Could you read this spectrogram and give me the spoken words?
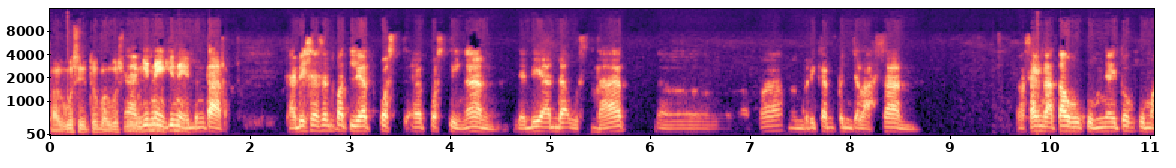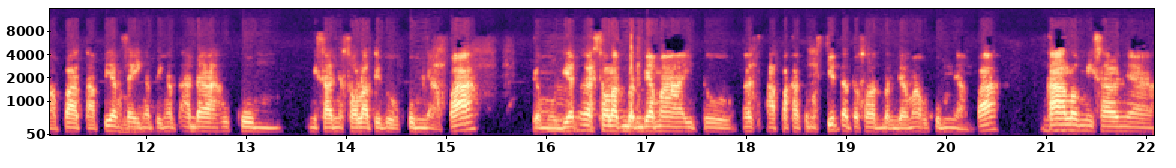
Bagus itu, bagus. Nah bagus, gini bagus, gini bentar. Tadi saya sempat lihat post eh, postingan. Jadi ada ustadz eh, apa memberikan penjelasan. Nah, saya nggak tahu hukumnya itu hukum apa, tapi yang saya ingat-ingat ada hukum misalnya sholat itu hukumnya apa. Kemudian eh, sholat berjamaah itu eh, apakah ke masjid atau sholat berjamaah hukumnya apa? Kalau misalnya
